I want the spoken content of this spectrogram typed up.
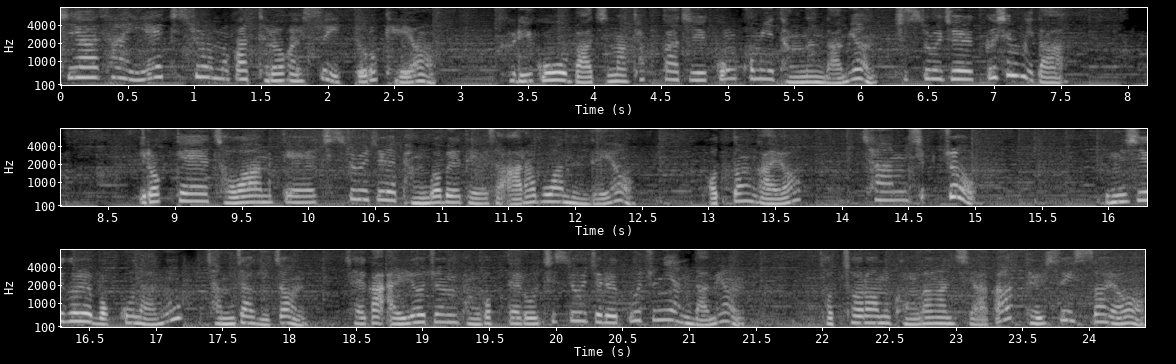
치아 사이에 칫솔모가 들어갈 수 있도록 해요. 그리고 마지막 혀까지 꼼꼼히 닦는다면 칫솔질 끝입니다. 이렇게 저와 함께 칫솔질 방법에 대해서 알아보았는데요. 어떤가요? 참 쉽죠? 음식을 먹고 난 후 잠자기 전 제가 알려준 방법대로 칫솔질을 꾸준히 한다면 저처럼 건강한 치아가 될 수 있어요.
